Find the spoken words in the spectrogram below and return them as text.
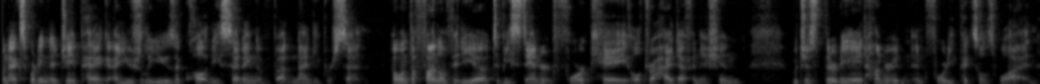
When exporting to JPEG, I usually use a quality setting of about 90%. I want the final video to be standard 4K ultra high definition, which is 3840 pixels wide,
